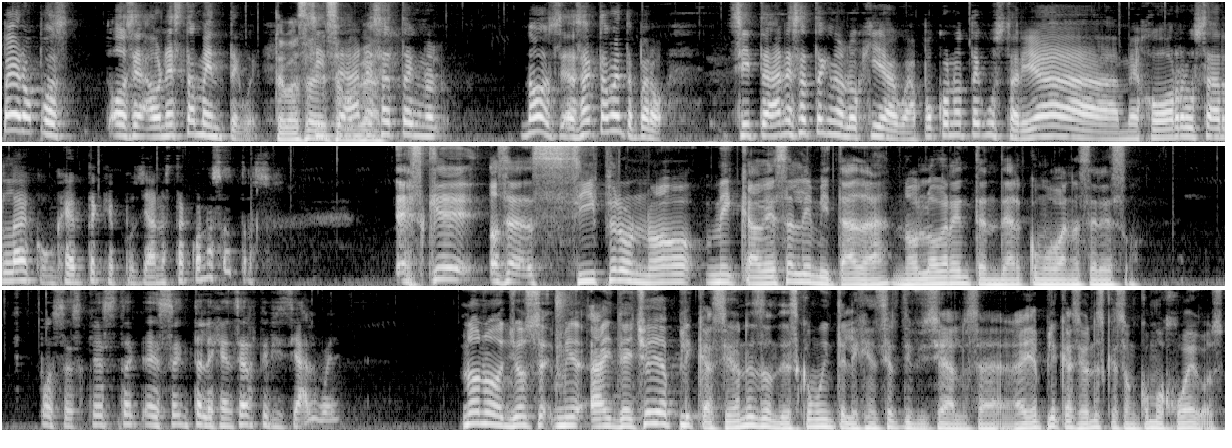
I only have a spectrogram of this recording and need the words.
Pero pues, o sea, honestamente, güey. Te vas a si te dan esa tecnología... No, exactamente, pero si te dan esa tecnología, güey, ¿a poco no te gustaría mejor usarla con gente que pues ya no está con nosotros? Es que, o sea, sí, pero no. Mi cabeza limitada no logra entender cómo van a hacer eso. Pues es que este- es inteligencia artificial, güey. No, no, yo sé. Mira, hay, de hecho, hay aplicaciones donde es como inteligencia artificial. O sea, hay aplicaciones que son como juegos.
